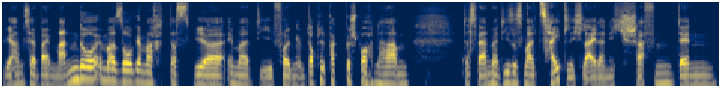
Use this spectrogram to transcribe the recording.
Wir haben es ja bei Mando immer so gemacht, dass wir immer die Folgen im Doppelpack besprochen haben. Das werden wir dieses Mal zeitlich leider nicht schaffen, denn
